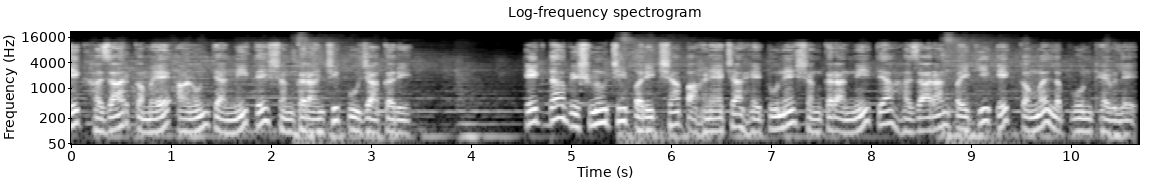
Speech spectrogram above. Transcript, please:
एक हजार कमळे आणून त्यांनी ते शंकरांची पूजा करी. एकदा विष्णूची परीक्षा पाहण्याच्या हेतूने शंकरांनी त्या हजारांपैकी एक कमळ लपवून ठेवले.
